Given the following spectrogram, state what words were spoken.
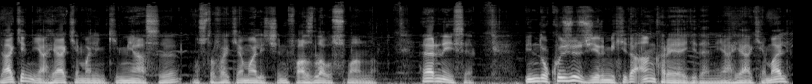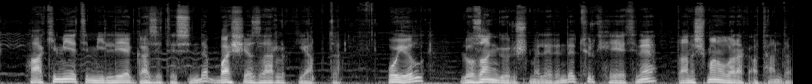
Lakin Yahya Kemal'in kimyası Mustafa Kemal için fazla Osmanlı. Her neyse 1922'de Ankara'ya giden Yahya Kemal Hakimiyeti Milliye gazetesinde başyazarlık yaptı. O yıl Lozan görüşmelerinde Türk heyetine danışman olarak atandı.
